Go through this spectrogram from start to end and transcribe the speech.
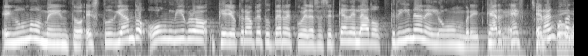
en un momento estudiando un libro que yo creo que tú te recuerdas acerca de la doctrina del hombre, que er- es- sí, eran cosas que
